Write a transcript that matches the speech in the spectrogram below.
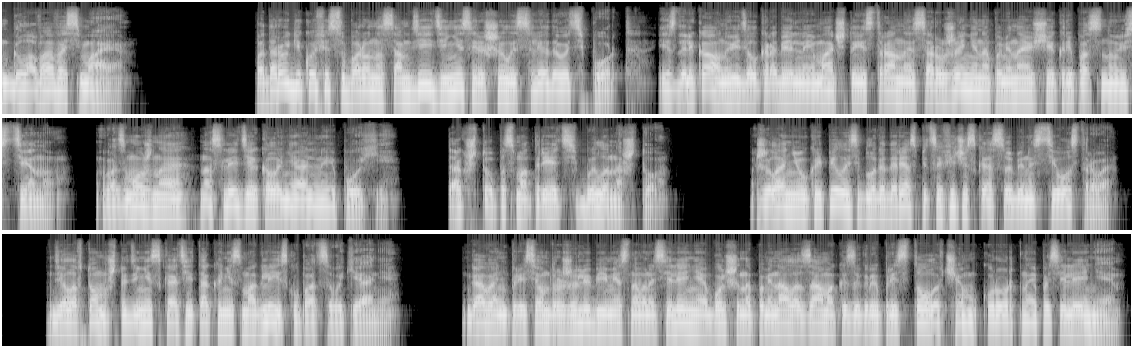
Глава восьмая По дороге к офису барона Самди Денис решил исследовать порт. Издалека он видел корабельные мачты и странное сооружение, напоминающее крепостную стену. Возможно, наследие колониальной эпохи. Так что посмотреть было на что. Желание укрепилось благодаря специфической особенности острова. Дело в том, что Денис с Катей так и не смогли искупаться в океане. Гавань при всем дружелюбии местного населения больше напоминала замок из «Игры престолов», чем курортное поселение.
